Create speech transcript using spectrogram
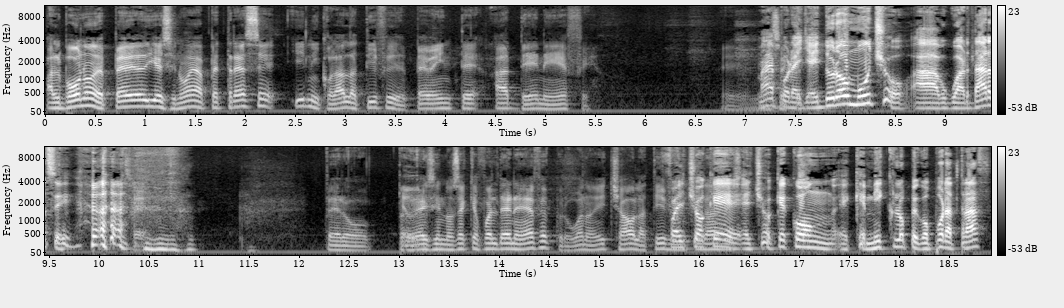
al bono de P19 a P13 y Nicolás Latifi de P20 a DNF. Eh, por allá y duró mucho a guardarse. pero, pero ahí no sé qué fue el DNF, pero bueno, ahí chao Latifi. Fue el choque, el choque con eh, que Mick lo pegó por atrás.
